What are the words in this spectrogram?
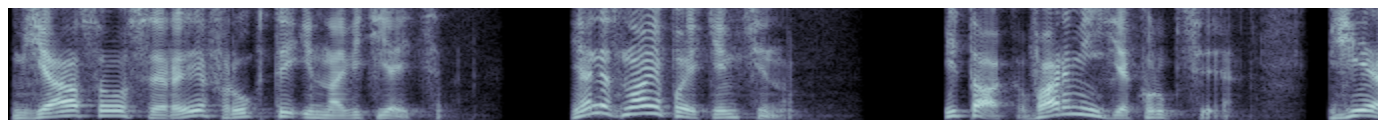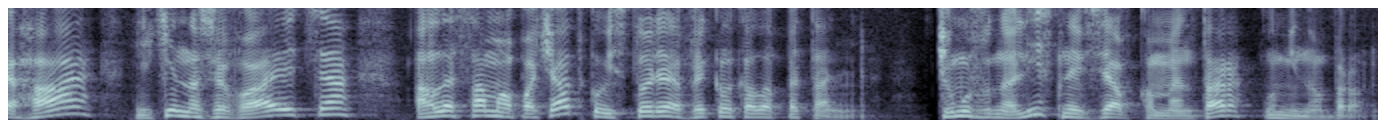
м'ясо, сири, фрукти і навіть яйця. Я не знаю, по яким цінам. І так, в армії є корупція. Є га, які наживаються, але з самого початку історія викликала питання, чому журналіст не взяв коментар у Міноборони.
